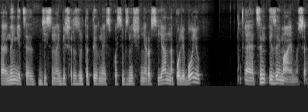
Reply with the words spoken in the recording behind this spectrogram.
Е, нині це дійсно найбільш результативний спосіб знищення росіян на полі бою. Е, Цим і займаємося.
